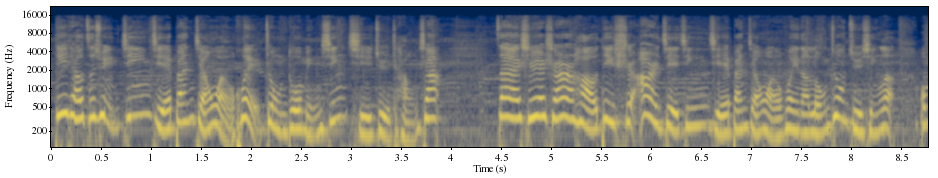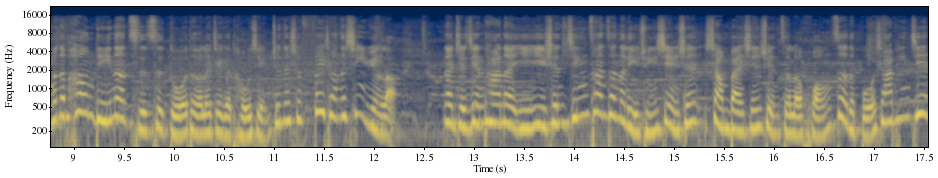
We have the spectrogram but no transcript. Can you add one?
第一条资讯：金鹰节颁奖晚会，众多明星齐聚长沙。在十月十二号，第十二届金鹰节颁奖晚会呢隆重举行了。我们的胖迪呢此次夺得了这个头衔，真的是非常的幸运了。那只见他呢以一身金灿灿的礼裙现身，上半身选择了黄色的薄纱拼接，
